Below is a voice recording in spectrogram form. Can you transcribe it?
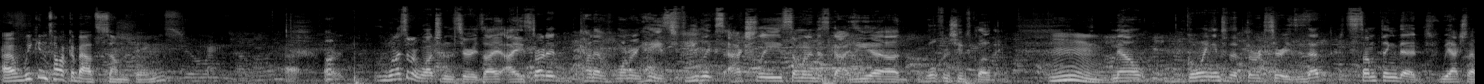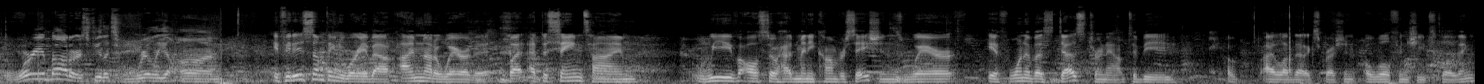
Uh, we can talk about some things. Well, when I started watching the series, I, I, started kind of wondering, hey, is Felix actually someone in disguise? He uh, wolf in sheep's clothing. Mm. Now, going into the third series, is that something that we actually have to worry about, or is Felix really on? If it is something to worry about, I'm not aware of it. But at the same time, we've also had many conversations where if one of us does turn out to be a, I love that expression, a wolf in sheep's clothing.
